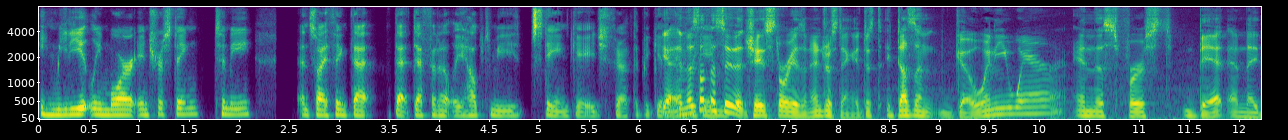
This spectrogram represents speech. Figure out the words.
immediately more interesting to me, and so I think that that definitely helped me stay engaged throughout the beginning. Yeah, and that's not to say that Shay's story isn't interesting. It just it doesn't go anywhere in this first bit, and they,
